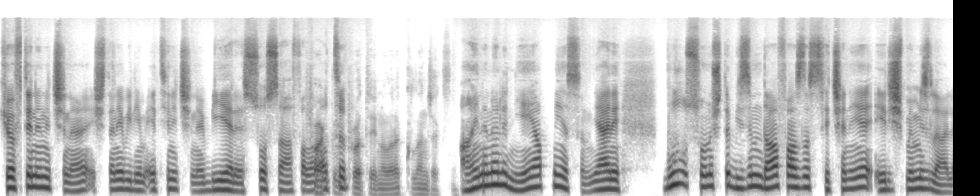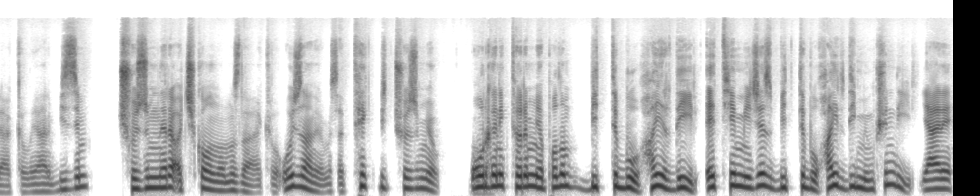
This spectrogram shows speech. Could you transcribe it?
köftenin içine işte ne bileyim etin içine bir yere sosa falan Farklı atıp protein olarak kullanacaksın. Aynen öyle niye yapmayasın? Yani bu sonuçta bizim daha fazla seçeneğe erişmemizle alakalı. Yani bizim çözümlere açık olmamızla alakalı. O yüzden diyorum mesela tek bir çözüm yok. Organik tarım yapalım bitti bu. Hayır değil. Et yemeyeceğiz bitti bu. Hayır değil mümkün değil. Yani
